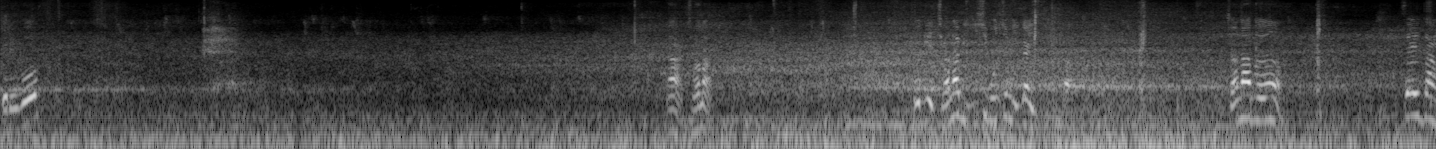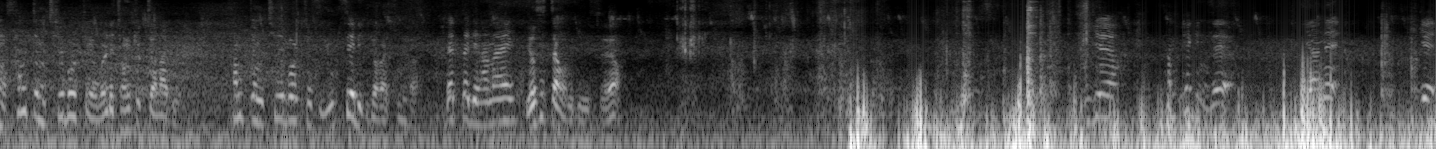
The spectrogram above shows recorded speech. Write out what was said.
그리고 아 전압 여기 전압이 25.2가 있습니다. 전압은 셀당 3.7V예요 원래 전격 전압이 3.7V에서 6셀이 들어가 있습니다. 배터리 하나에 6장으로 되어 있어요. 이게 한 팩인데 이 안에 이게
